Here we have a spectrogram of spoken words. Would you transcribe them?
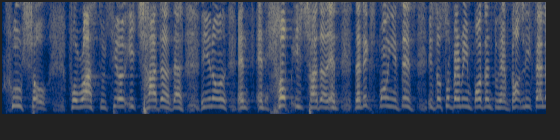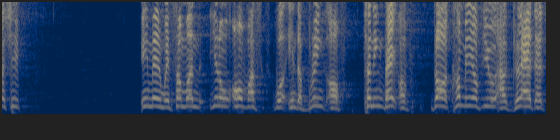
crucial for us to hear each other, that, you know, and, and help each other. And the next point is this it's also very important to have godly fellowship. Amen. When someone, you know, all of us were in the brink of turning back of God, how many of you are glad that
